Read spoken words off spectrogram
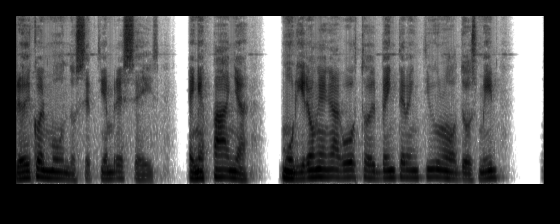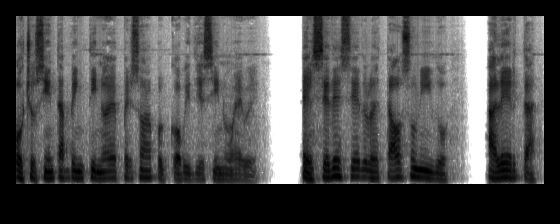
Periódico El Mundo, septiembre 6. En España murieron en agosto del 2021 2.829 personas por COVID-19. El CDC de los Estados Unidos alerta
